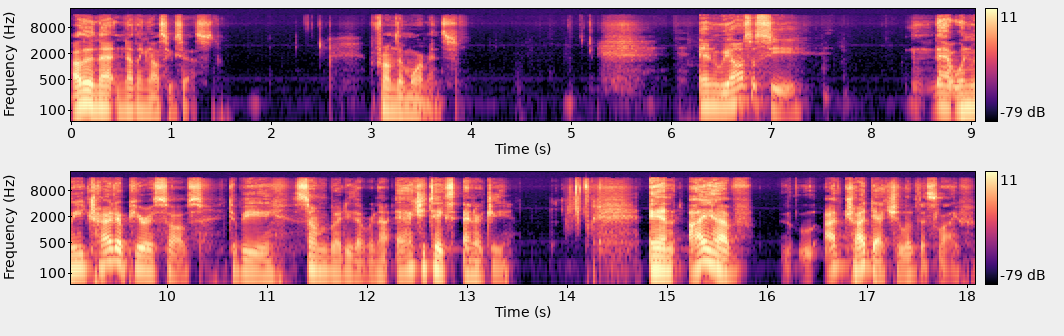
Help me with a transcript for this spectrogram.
Other than that, nothing else exists from the Mormons. And we also see that when we try to appear ourselves to be somebody that we're not, it actually takes energy. And I have, I've tried to actually live this life.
